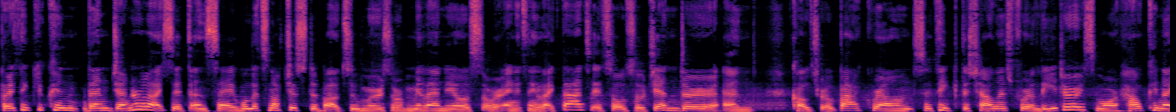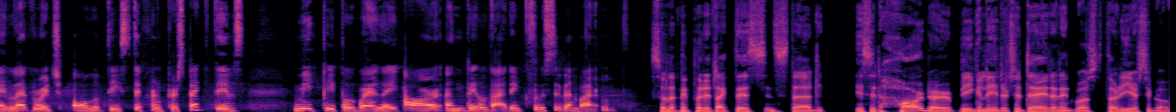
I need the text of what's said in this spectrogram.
But I think you can then generalize it and say, well, it's not just about Zoomers or millennials or anything like that. It's also gender and cultural background. So I think the challenge for a leader is more how can I leverage all of these different perspectives, meet people where they are, and build that inclusive environment. So let me put it like this instead is it harder being a leader today than it was 30 years ago?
